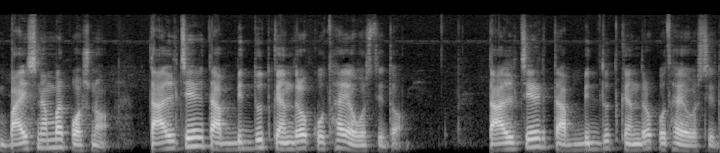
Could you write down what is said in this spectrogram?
বাইশ নম্বর প্রশ্ন, তালচের তাপবিদ্যুৎ কেন্দ্র কোথায় অবস্থিত? তালচের তাপবিদ্যুৎ কেন্দ্র কোথায় অবস্থিত?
